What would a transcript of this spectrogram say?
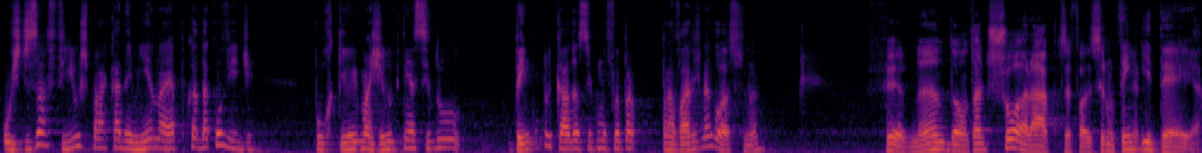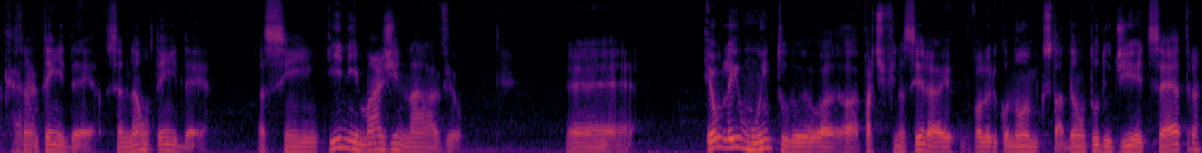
os desafios para a academia na época da Covid. Porque eu imagino que tenha sido bem complicado, assim como foi para vários negócios, né? Fernando, dá vontade de chorar quando você fala. Você não tem ideia. Caraca. Você não tem ideia. Você não tem ideia. Assim, inimaginável. É... Eu leio muito a, a, parte financeira, valor econômico, Estadão, todo dia, etc.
